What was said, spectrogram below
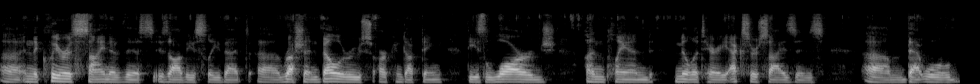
Uh, and the clearest sign of this is obviously that uh, Russia and Belarus are conducting these large, unplanned military exercises um, that will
